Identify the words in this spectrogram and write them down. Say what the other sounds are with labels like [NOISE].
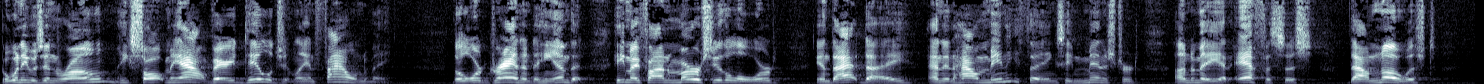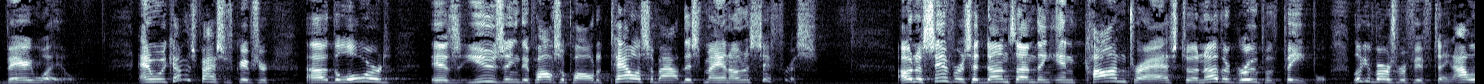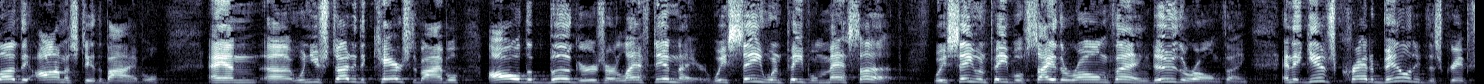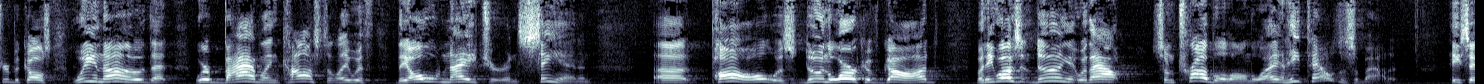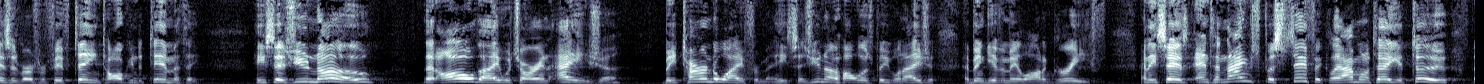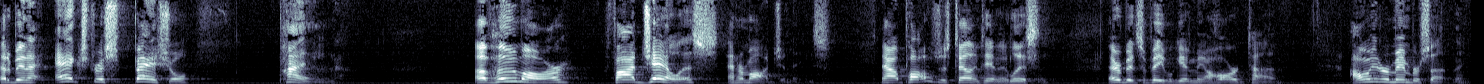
But when he was in Rome, he sought me out very diligently and found me. The Lord grant unto him that he may find mercy of the Lord in that day, and in how many things he ministered unto me at Ephesus, thou knowest very well. And when we come to this passage of Scripture, uh, the Lord is using the Apostle Paul to tell us about this man, Onesiphorus. Onesiphorus had done something in contrast to another group of people. Look at verse number 15. I love the honesty of the Bible. And uh, when you study the characters of the Bible, all the boogers are left in there. We see when people mess up. We see when people say the wrong thing, do the wrong thing. And it gives credibility to the Scripture because we know that we're battling constantly with the old nature and sin. And uh, Paul was doing the work of God, but he wasn't doing it without some trouble along the way, and he tells us about it. He says in verse 15, talking to Timothy, he says, You know that all they which are in Asia be turned away from me. He says, You know, all those people in Asia have been giving me a lot of grief. And he says, And to name specifically, I'm going to tell you two that have been an extra special pain, of whom are Phygellus and Hermogenes. Now, Paul's just telling Timothy, listen, there have been some people giving me a hard time. I want you to remember something.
